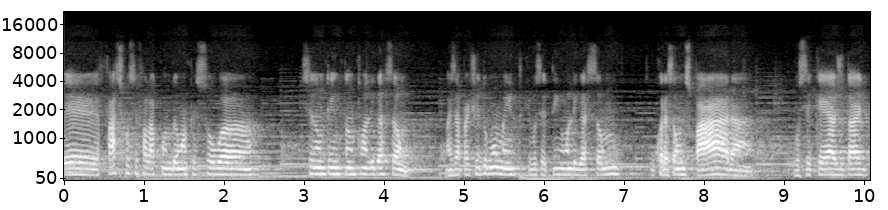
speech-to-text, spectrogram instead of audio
é fácil você falar quando é uma pessoa você não tem tanto uma ligação, mas a partir do momento que você tem uma ligação, o coração dispara, você quer ajudar,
